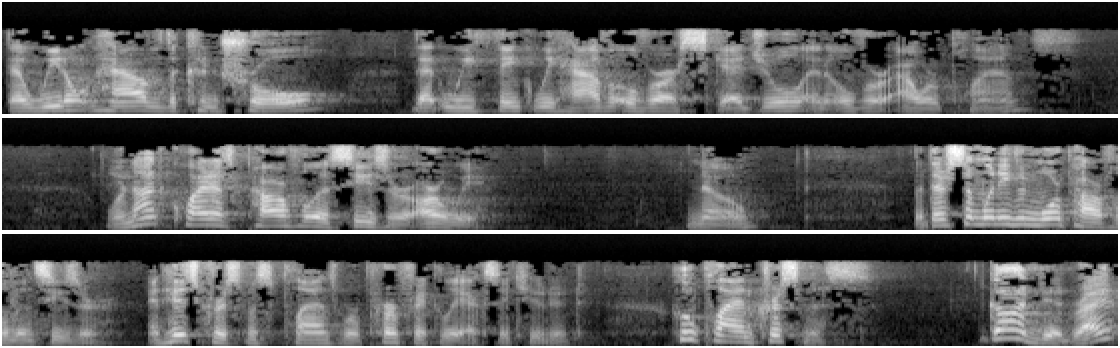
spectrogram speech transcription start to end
That we don't have the control that we think we have over our schedule and over our plans? We're not quite as powerful as Caesar, are we? No. But there's someone even more powerful than Caesar, and his Christmas plans were perfectly executed. Who planned Christmas? God did, right?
